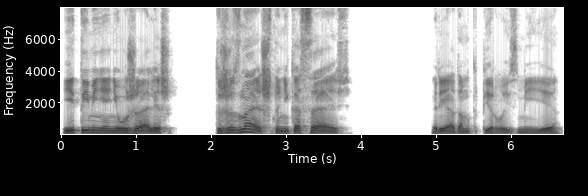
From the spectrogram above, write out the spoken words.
и ты меня не ужалишь. Ты же знаешь, что не касаюсь!» Рядом к первой змее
